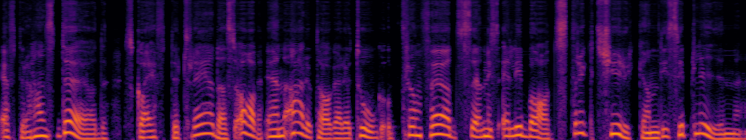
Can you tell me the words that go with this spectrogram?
efter hans död, ska efterträdas av en arvtagare tog upp från födseln i celibat strikt kyrkan disciplin.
